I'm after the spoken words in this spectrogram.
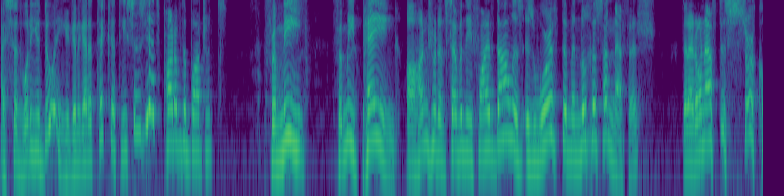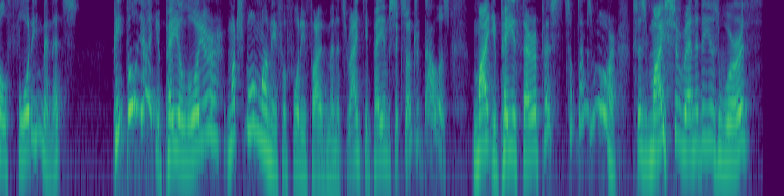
I said, What are you doing? You're going to get a ticket. He says, Yeah, it's part of the budget. For me, for me, paying $175 is worth the menuchas hanefesh that I don't have to circle 40 minutes. People, yeah, you pay a lawyer much more money for 45 minutes, right? You pay him $600. My, you pay your therapist sometimes more. Says, my serenity is worth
